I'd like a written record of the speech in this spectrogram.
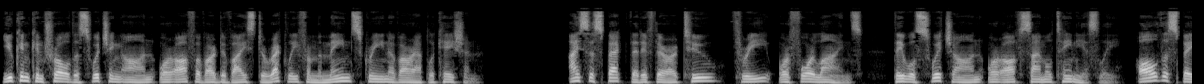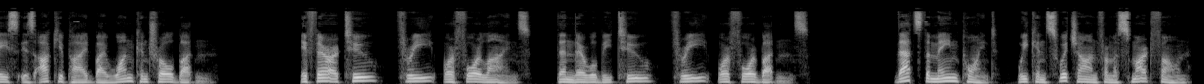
You can control the switching on or off of our device directly from the main screen of our application. I suspect that if there are two, three, or four lines, they will switch on or off simultaneously. All the space is occupied by one control button. If there are two, three, or four lines, then there will be two, three, or four buttons. That's the main point, we can switch on from a smartphone,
